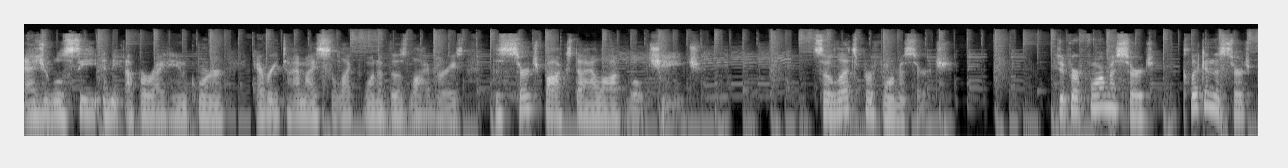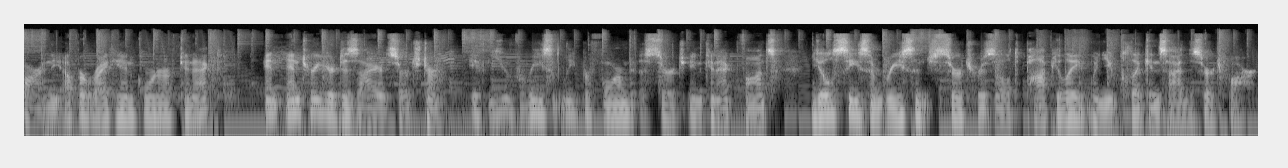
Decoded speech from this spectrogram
As you will see in the upper right hand corner, every time I select one of those libraries, the search box dialog will change. So let's perform a search. To perform a search, click in the search bar in the upper right hand corner of Connect and enter your desired search term. If you've recently performed a search in Connect Fonts, you'll see some recent search results populate when you click inside the search bar.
